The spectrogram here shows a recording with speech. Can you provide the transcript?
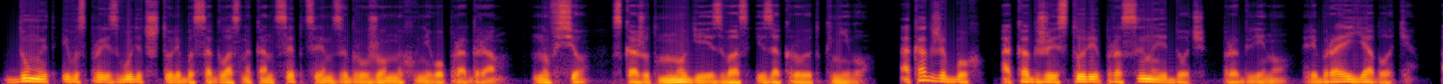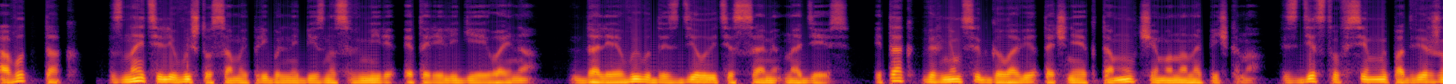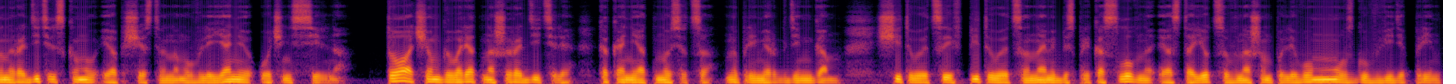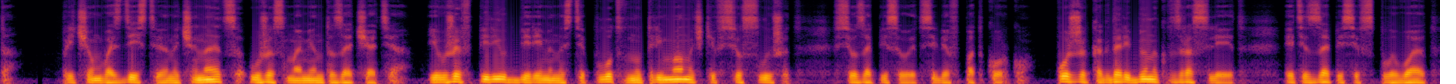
думает и воспроизводит что-либо согласно концепциям загруженных в него программ. Ну все, скажут многие из вас и закроют книгу. А как же Бог? А как же история про сына и дочь, про глину, ребра и яблоки? А вот так. Знаете ли вы, что самый прибыльный бизнес в мире – это религия и война? Далее выводы сделаете сами, надеюсь. Итак, вернемся к голове, точнее к тому, чем она напичкана. С детства все мы подвержены родительскому и общественному влиянию очень сильно. То, о чем говорят наши родители, как они относятся, например, к деньгам, считывается и впитывается нами беспрекословно и остается в нашем полевом мозгу в виде принта. Причем воздействие начинается уже с момента зачатия. И уже в период беременности плод внутри мамочки все слышит, все записывает себе в подкорку. Позже, когда ребенок взрослеет, эти записи всплывают,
